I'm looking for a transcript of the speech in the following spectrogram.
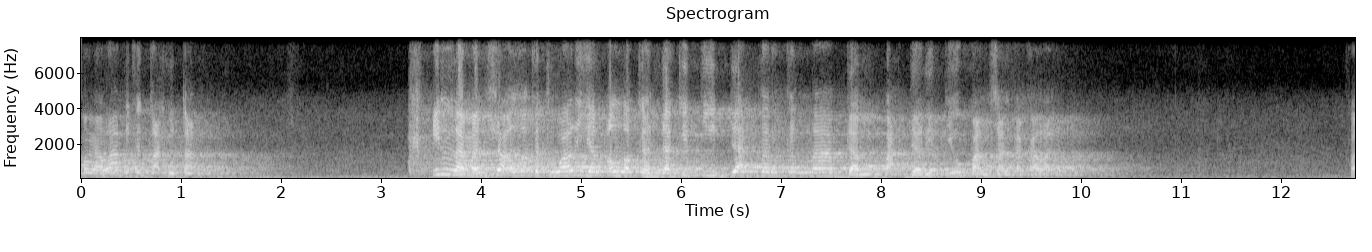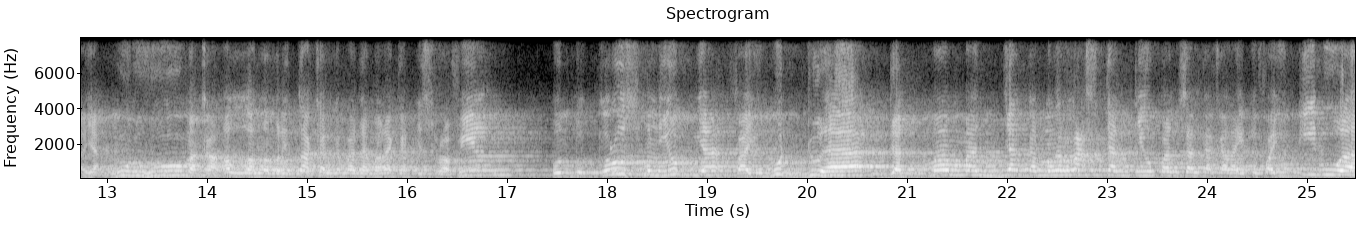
mengalami ketakutan. Illa mansya Allah kecuali yang Allah kehendaki tidak terkena dampak dari tiupan sangkakala ini. Fayakmuruhu maka Allah memerintahkan kepada malaikat Israfil untuk terus meniupnya fayumudduha dan memanjangkan mengeraskan tiupan sangkakala itu fayutilua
